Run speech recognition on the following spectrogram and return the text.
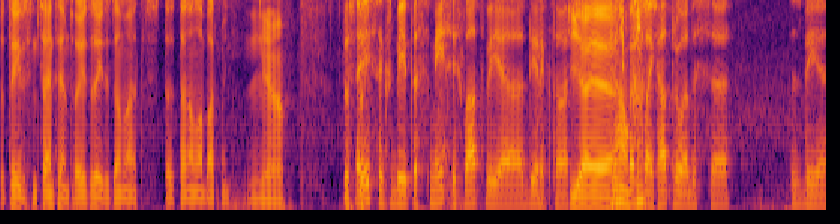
par 30 centiem to izdarīt, es domāju, tas tā, tā nav laba atmiņa. Jā. Tas, tas, Eisaks bija tas Mīsīs Latvijas direktors. jā, jā, jā. Viņš kas? pašlaik atrodas, uh, tas bija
